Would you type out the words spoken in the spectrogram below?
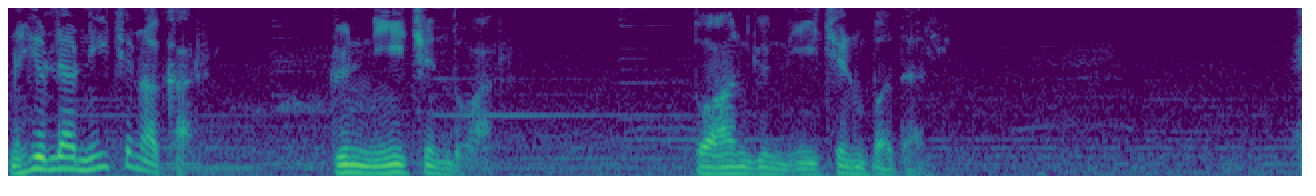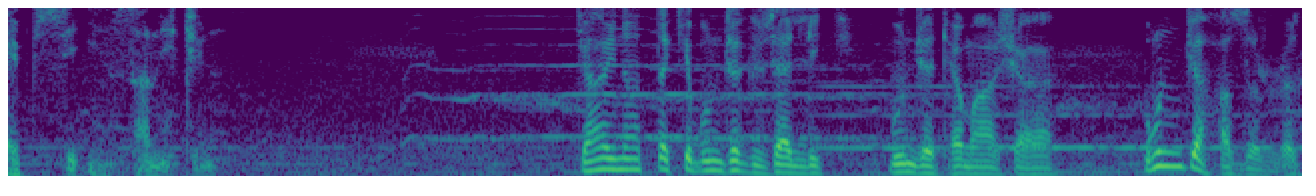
Nehirler niçin akar? Gün niçin doğar? Doğan gün niçin badar? Hepsi insan için. Kainattaki bunca güzellik, bunca temaşa, bunca hazırlık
